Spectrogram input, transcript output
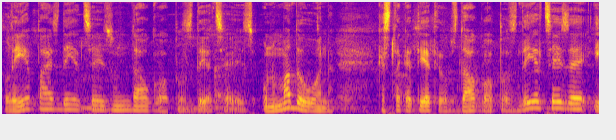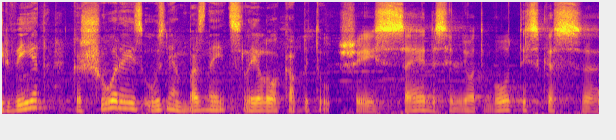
Liepājas diecēze un Daugopils diecēze. Un Madona kas tagad ietilps Daugopils diecezē, ir vieta, kas šoreiz uzņem baznīcas lielo kapitulu. Šīs sēdes ir ļoti būtiskas eh,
